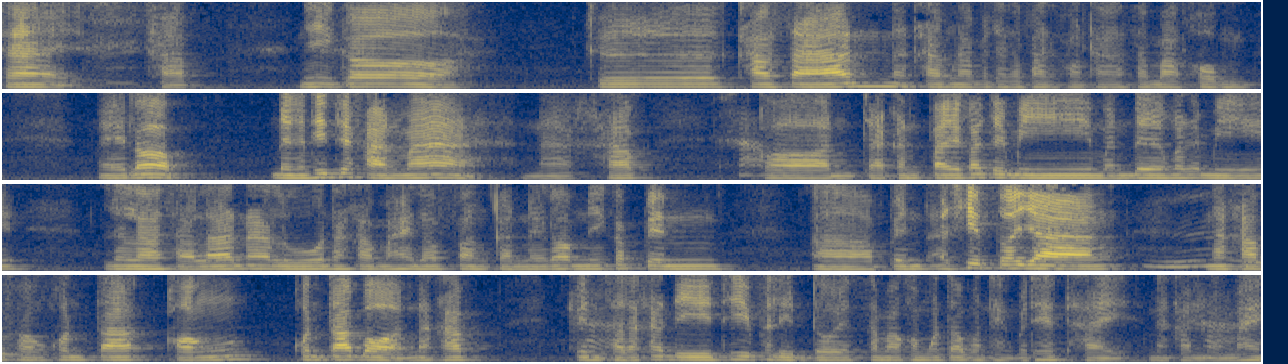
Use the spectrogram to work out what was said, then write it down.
ใช่ครับ นี่ก็ คือข่าวสารนะครับงานประชาสัมพันธ์ของทางสมาคม ในรอบหนึ่งอาทิตย์ที่ผ่านมานะครับค่ะก่อนจากกันไปก็จะมีเหมือนเดิมก็จะมีเรื่องราวสาระน่ารู้นะครับ มาให้รับฟังกันในรอบนี้ก็เป็นอ่าเป็นอาชีพตัวอย่างนะครับ ของคนตาของคนตาบอดนะครับ เป็นสารคดีที่ผลิตโดยสมาคมคนตาบอดแห่งประเทศไทยนะครับค่ะนำให้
